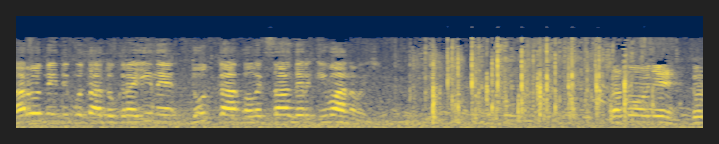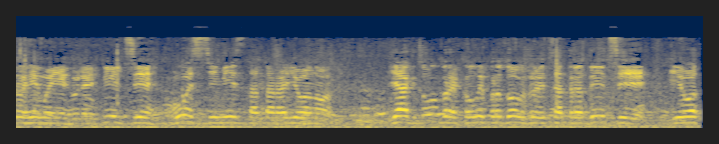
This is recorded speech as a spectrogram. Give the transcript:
народний депутат України Дудка Олександр Іванович. Шановні дорогі мої гуляйпільці, гості міста та району. Як добре, коли продовжуються традиції, і от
